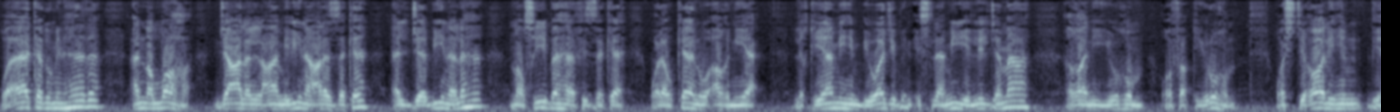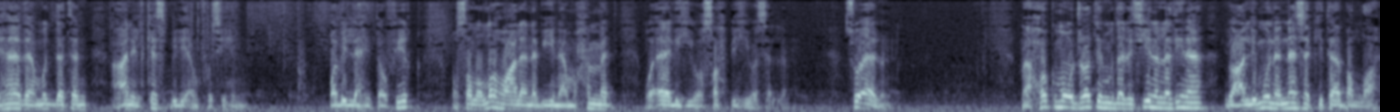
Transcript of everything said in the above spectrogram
وآكد من هذا أن الله جعل للعاملين على الزكاة الجابين لها نصيبها في الزكاة ولو كانوا أغنياء لقيامهم بواجب إسلامي للجماعة غنيهم وفقيرهم واشتغالهم بهذا مدة عن الكسب لأنفسهم. وبالله التوفيق وصلى الله على نبينا محمد وآله وصحبه وسلم. سؤال ما حكم أجرة المدرسين الذين يعلمون الناس كتاب الله؟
